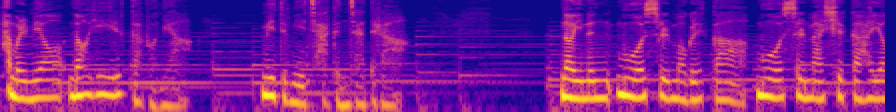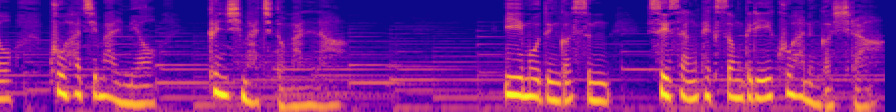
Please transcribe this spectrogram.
하물며 너희일까 보냐. 믿음이 작은 자들아. 너희는 무엇을 먹을까, 무엇을 마실까 하여 구하지 말며 근심하지도 말라. 이 모든 것은 세상 백성들이 구하는 것이라.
